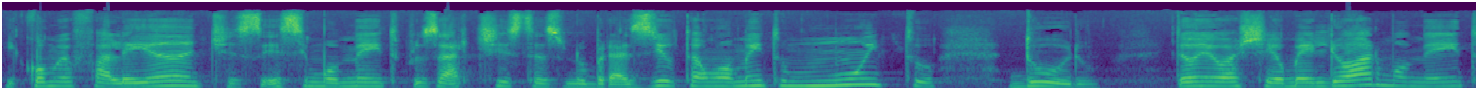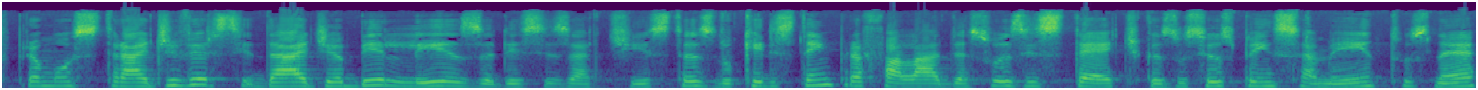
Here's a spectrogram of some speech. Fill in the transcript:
E como eu falei antes, esse momento para os artistas no Brasil está um momento muito duro. Então eu achei o melhor momento para mostrar a diversidade e a beleza desses artistas, do que eles têm para falar, das suas estéticas, dos seus pensamentos, né?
